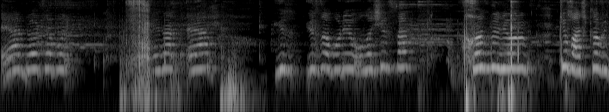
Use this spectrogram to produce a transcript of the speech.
eğer 4 abone eğer, eğer 100, 100 aboneye ulaşırsak söz veriyorum ki başka bir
